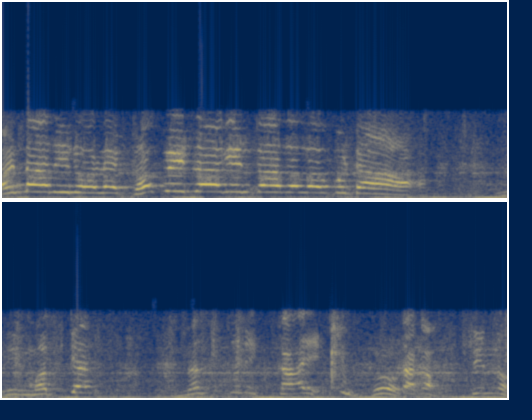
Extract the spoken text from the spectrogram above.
ಅಣ್ಣ ನೀನು ಒಳ್ಳೆ ಕಬ್ಬಿದ್ದಾಗಿಂತ ಅದಲ್ಲ ಪುಟ ನಿಮ್ ಮತ್ತೆ ನಸ್ಕುನಿ ಕಾಯಿ ತಗ ತಿನ್ನು.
